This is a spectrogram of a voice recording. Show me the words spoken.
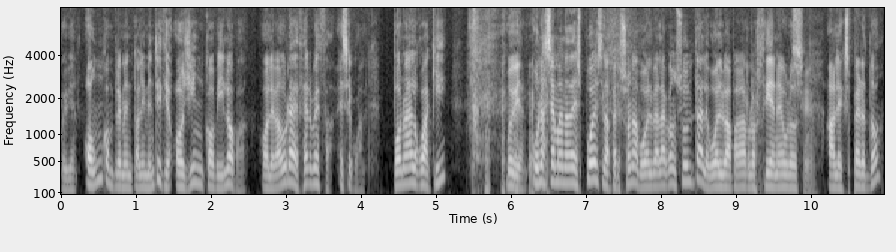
Muy bien. O un complemento alimenticio. O ginkgo biloba. O levadura de cerveza. Es igual. Pon algo aquí. Muy bien. Una semana después, la persona vuelve a la consulta, le vuelve a pagar los 100 euros Sí. al experto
